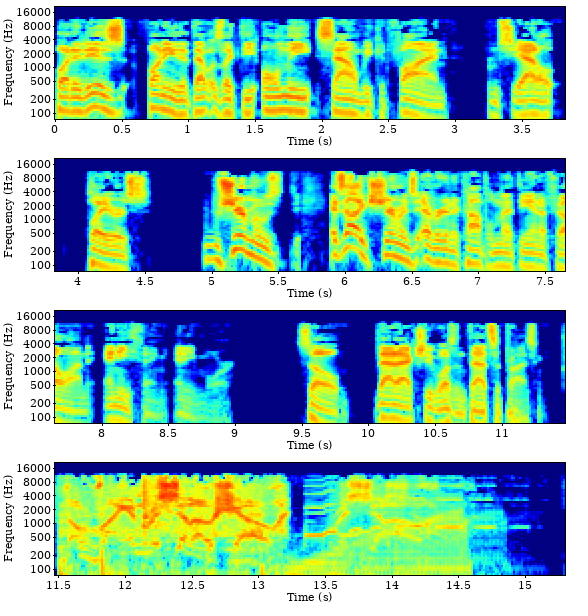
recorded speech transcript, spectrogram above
But it is funny that that was like the only sound we could find from Seattle players. Sherman was, it's not like Sherman's ever going to compliment the NFL on anything anymore. So that actually wasn't that surprising. The Ryen Russillo Show. Russillo.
